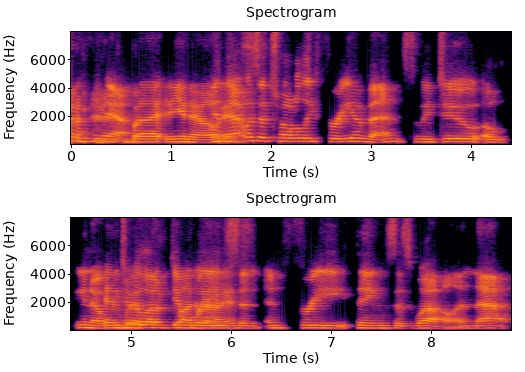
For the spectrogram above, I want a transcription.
Yeah. but you know and that was a totally free event. So we do, a, you know, we do a lot of giveaways and, and free things as well. And that,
